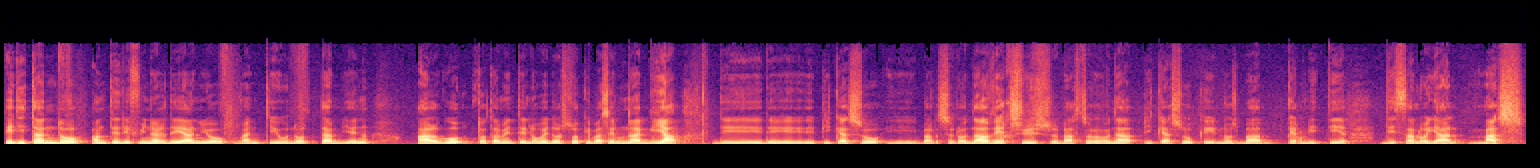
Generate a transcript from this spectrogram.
editando antes de final de año 21 también algo totalmente novedoso que va a ser una guía de, Picasso y Barcelona versus Barcelona Picasso que nos va a permitir desarrollar más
